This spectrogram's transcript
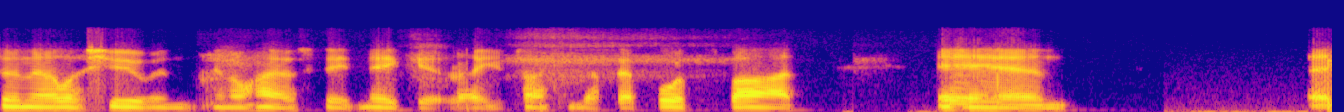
LSU, and, and Ohio State make it. Right. You're talking about that fourth spot, and uh,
